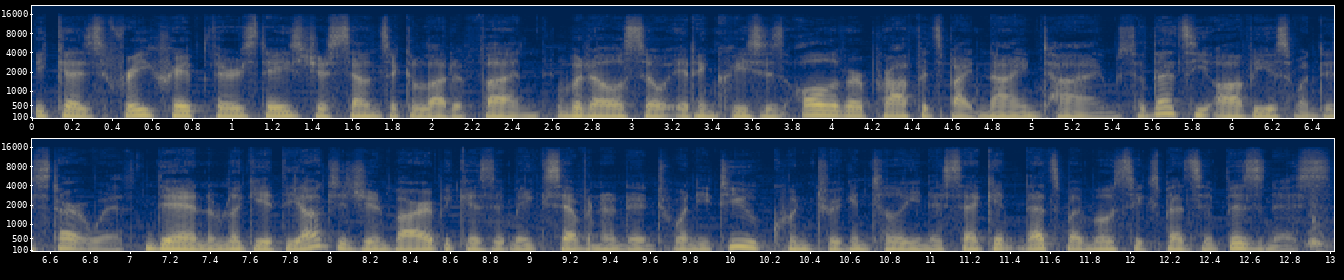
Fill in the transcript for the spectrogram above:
Because Free Crepe Thursdays just sounds like a lot of fun, but also it increases all of our profits by 9 times. So that's the obvious one to start with. Then I'm looking the oxygen bar because it makes 722 quintrigintillion a second. That's my most expensive business.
